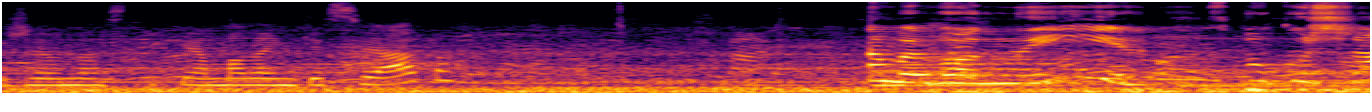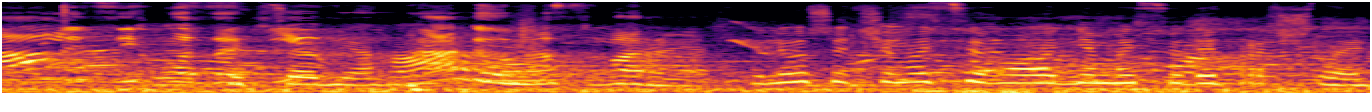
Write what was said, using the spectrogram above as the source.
Скажи, у нас таке маленьке свято. Саме вони спокушали цих козаків ради у нас варен. Ілюша, чому сьогодні ми сюди прийшли?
